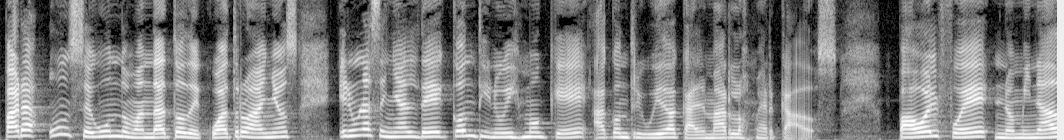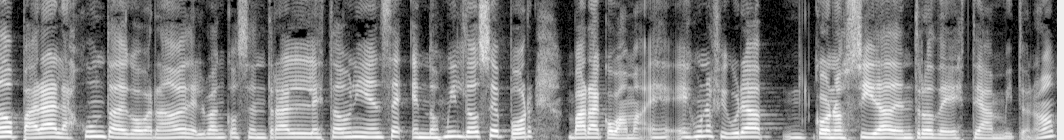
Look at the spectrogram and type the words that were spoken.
para un segundo mandato de cuatro años en una señal de continuismo que ha contribuido a calmar los mercados. Powell fue nominado para la Junta de Gobernadores del Banco Central estadounidense en 2012 por Barack Obama. Es una figura conocida dentro de este ámbito, ¿no?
